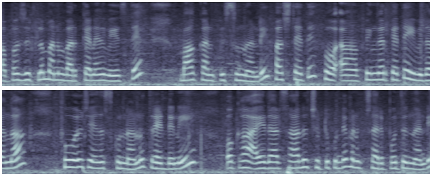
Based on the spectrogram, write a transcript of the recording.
ఆపోజిట్లో మనం వర్క్ అనేది వేస్తే బాగా కనిపిస్తుందండి. ఫస్ట్ అయితే ఫో ఫింగర్కి అయితే ఈ విధంగా ఫోల్డ్ చేసేసుకున్నాను థ్రెడ్ని. ఒక ఐదారు సార్లు చుట్టుకుంటే మనకి సరిపోతుందండి.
